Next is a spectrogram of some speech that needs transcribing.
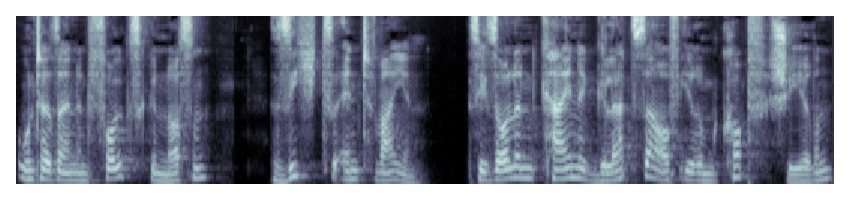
unter seinen Volksgenossen, sich zu entweihen. Sie sollen keine Glatze auf ihrem Kopf scheren,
